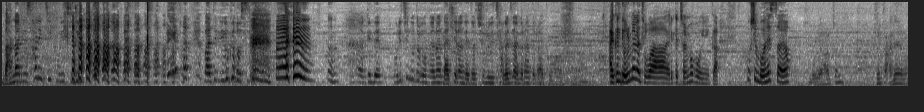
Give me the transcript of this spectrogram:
나날이 살이 찌고 있으니까 맞을 이유가 없어 아, 근데 우리 친구들 보면은 나시란 애들 주름이 자글자글 하더라고 아니 근데 얼마나 좋아 이렇게 젊어 보이니까 혹시 뭐 했어요? 뭐래? 아, 전 그런 거 안 해요.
